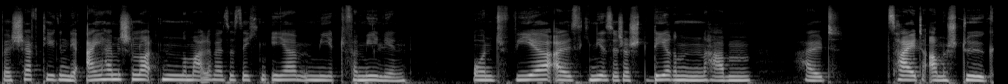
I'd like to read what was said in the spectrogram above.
beschäftigen die einheimischen Leute normalerweise sich eher mit Familien. Und wir als chinesische Studierenden haben halt Zeit am Stück.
